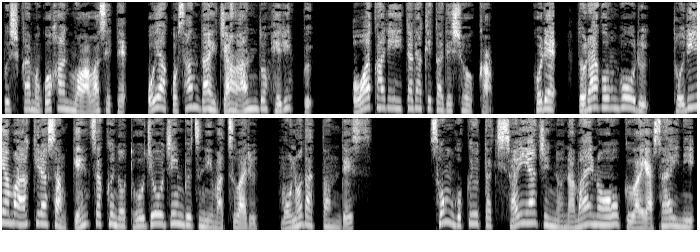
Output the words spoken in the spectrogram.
プしかもご飯も合わせて、親子三代じゃんアンドヘリップ。お分かりいただけたでしょうか？これ、ドラゴンボール、鳥山明さん原作の登場人物にまつわるものだったんです。孫悟空たちサイヤ人の名前の多くは野菜に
